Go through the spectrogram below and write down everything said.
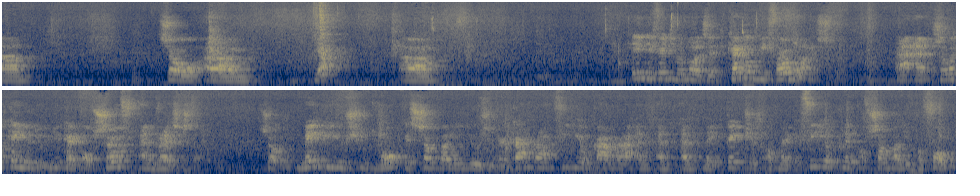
Um, so um, yeah, um, individual knowledge that cannot be verbalized. Uh, and so what can you do? You can observe and register. So maybe you should walk with somebody using a camera, video camera, and, and, and make pictures or make a video clip of somebody performing.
